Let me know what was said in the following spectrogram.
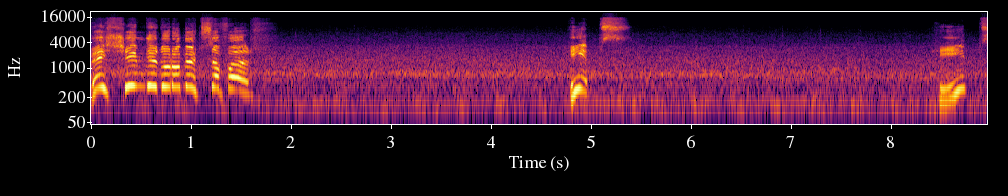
Ve şimdi durum 3-0. Hips. Hips.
